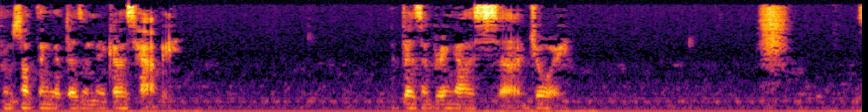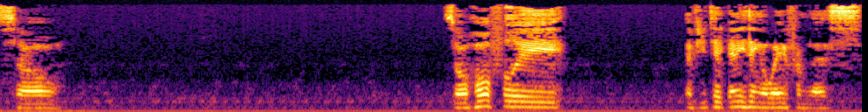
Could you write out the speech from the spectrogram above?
from something that doesn't make us happy. It doesn't bring us uh, joy. So, so hopefully, if you take anything away from this,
